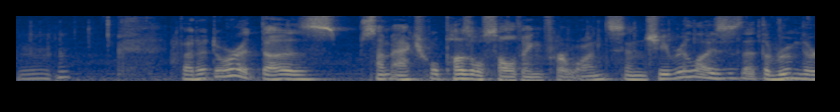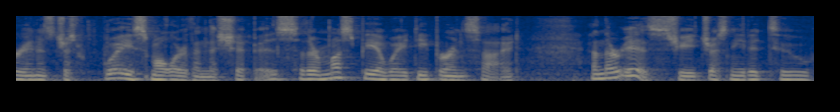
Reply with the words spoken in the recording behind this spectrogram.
hmm But Adora does some actual puzzle solving for once, and she realizes that the room they're in is just way smaller than the ship is, so there must be a way deeper inside. And there is. She just needed to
